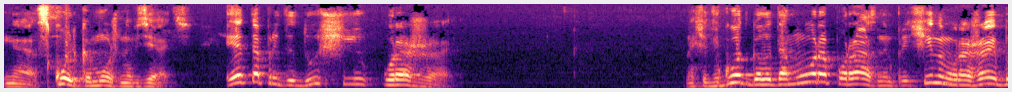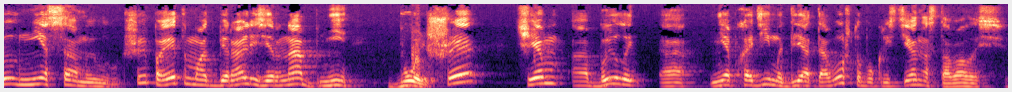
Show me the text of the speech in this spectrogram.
а, сколько можно взять, это предыдущий урожай. Значит, в год Голодомора по разным причинам урожай был не самый лучший, поэтому отбирали зерна не больше, чем а, было а, необходимо для того, чтобы у крестьян оставалось э,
